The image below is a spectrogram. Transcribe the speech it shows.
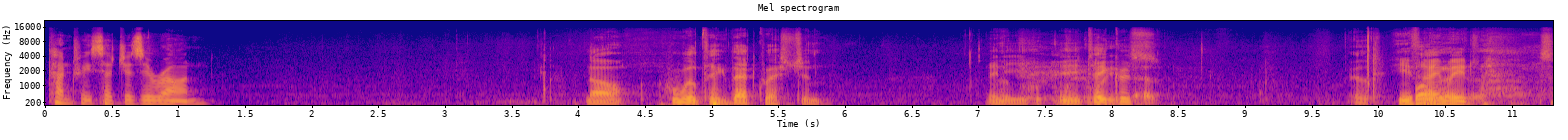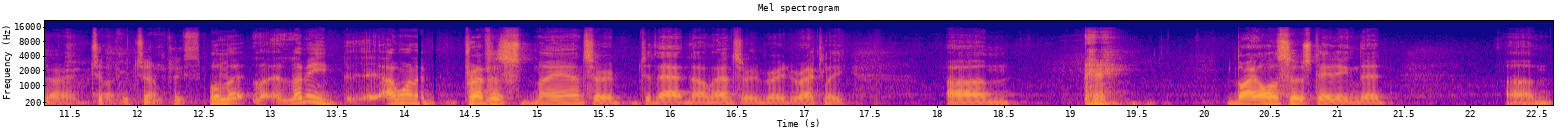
country such as Iran? Now, who will take that question? Any, any takers? Uh, if well, I may, uh, sorry, John, please. Well, let, let, me. I want to preface my answer to that, and I'll answer it very directly, um, by also stating that um,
